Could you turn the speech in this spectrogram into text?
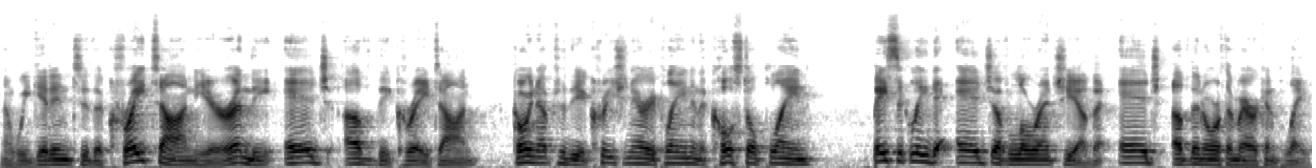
Now we get into the craton here and the edge of the craton, going up to the accretionary plain and the coastal plain, basically the edge of Laurentia, the edge of the North American plate.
